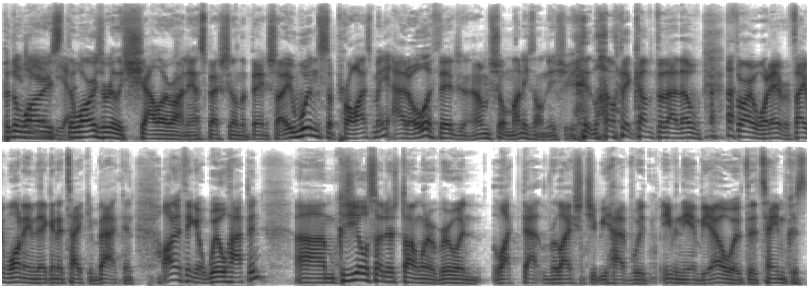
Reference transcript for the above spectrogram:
but the in the Warriors, the Warriors are really shallow right now, especially on the bench. So it wouldn't surprise me at all if they're. I'm sure money's not an issue. like when it comes to that, they'll throw whatever. If they want him, they're going to take him back, and I don't think it will happen um, because you also just don't want to ruin like that relationship you have with even the NBL with the team because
